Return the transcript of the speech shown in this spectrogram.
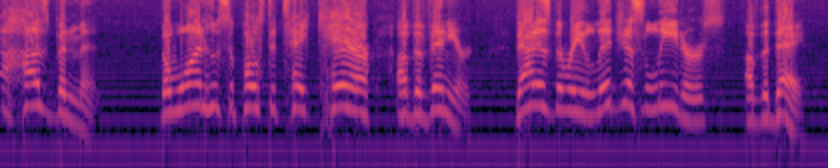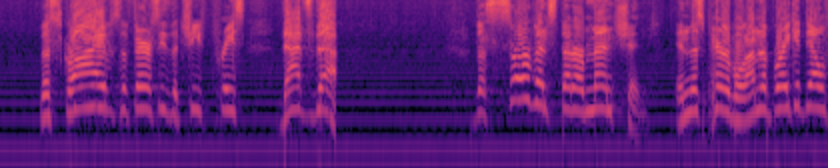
the husbandman the one who's supposed to take care of the vineyard. That is the religious leaders of the day. The scribes, the Pharisees, the chief priests, that's them. The servants that are mentioned in this parable, I'm going to break it down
